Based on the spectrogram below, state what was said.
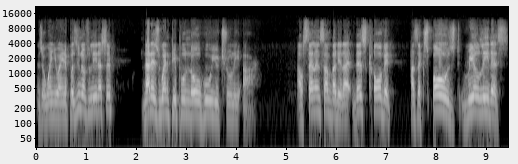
And so when you are in a position of leadership, that is when people know who you truly are. I was telling somebody that this COVID has exposed real leaders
